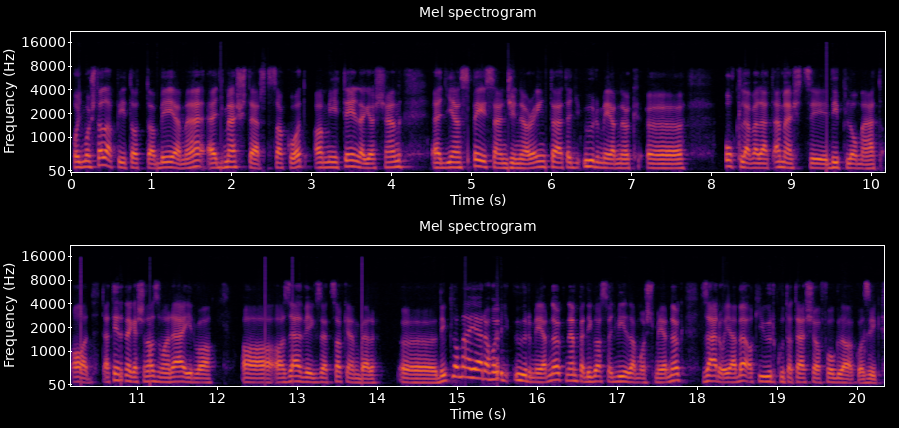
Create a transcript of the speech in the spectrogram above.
hogy most alapította a BME egy mesterszakot, ami ténylegesen egy egy ilyen space engineering, tehát egy űrmérnök ö, oklevelet, MSC diplomát ad. Tehát ténylegesen az van ráírva a, az elvégzett szakember ö, diplomájára, hogy űrmérnök, nem pedig az, hogy villamosmérnök, zárójelbe, aki űrkutatással foglalkozik.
